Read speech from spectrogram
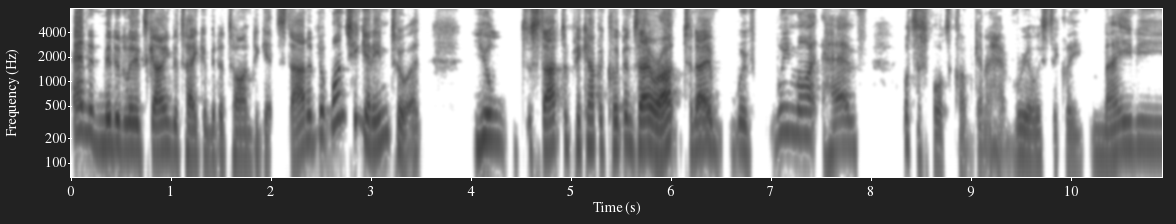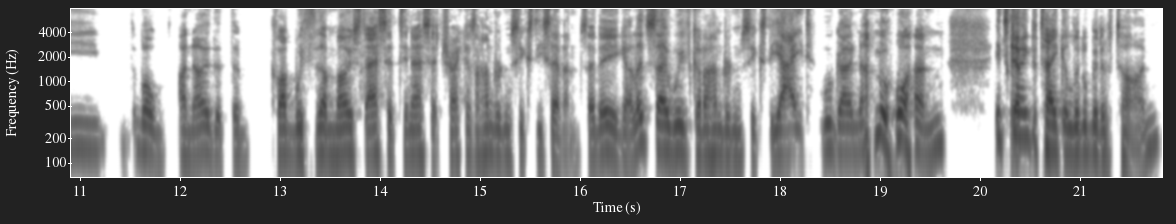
And admittedly, it's going to take a bit of time to get started. But once you get into it, you'll start to pick up a clip and say, all right, today we've, we might have what's a sports club going to have realistically? Maybe, well, I know that the club with the most assets in asset track is 167. So there you go. Let's say we've got 168. We'll go number one. It's yep. going to take a little bit of time,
